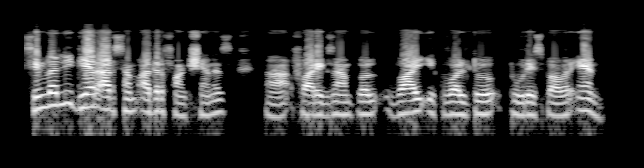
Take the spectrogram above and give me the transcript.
Similarly, there are some other functions, uh, for example, y equal to 2 raised power n.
